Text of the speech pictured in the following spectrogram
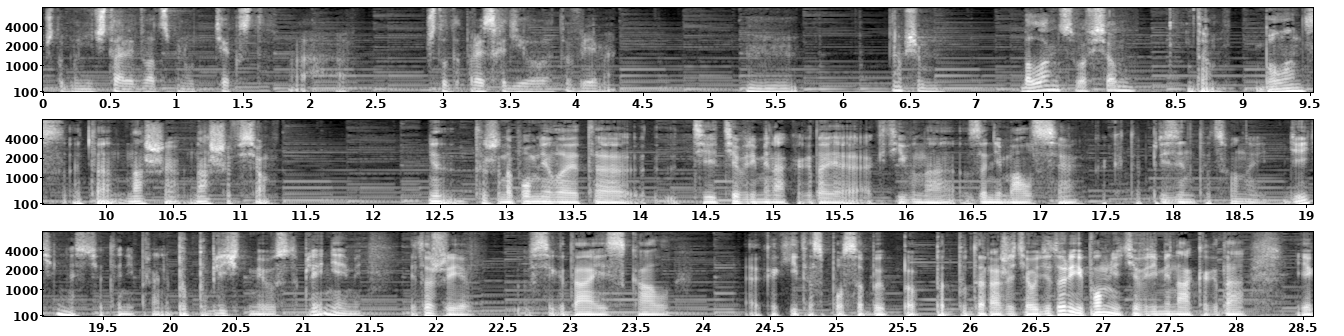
чтобы мы не читали 20 минут текст, а что-то происходило в это время. В общем, баланс во всем. Да, баланс — это наше, наше все. Мне тоже напомнило это те, те времена, когда я активно занимался как это, презентационной деятельностью, это неправильно, публичными выступлениями. И тоже я всегда искал э, какие-то способы подбудоражить аудиторию. И помню те времена, когда я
